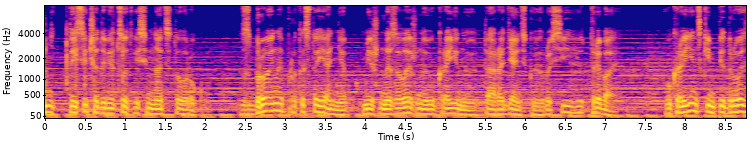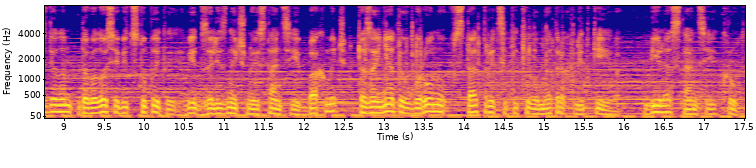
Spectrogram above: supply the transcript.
1918 року. Збройне протистояння між незалежною Україною та радянською Росією триває. Українським підрозділам довелося відступити від залізничної станції Бахмич та зайняти оборону в 130 кілометрах від Києва біля станції Крути.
